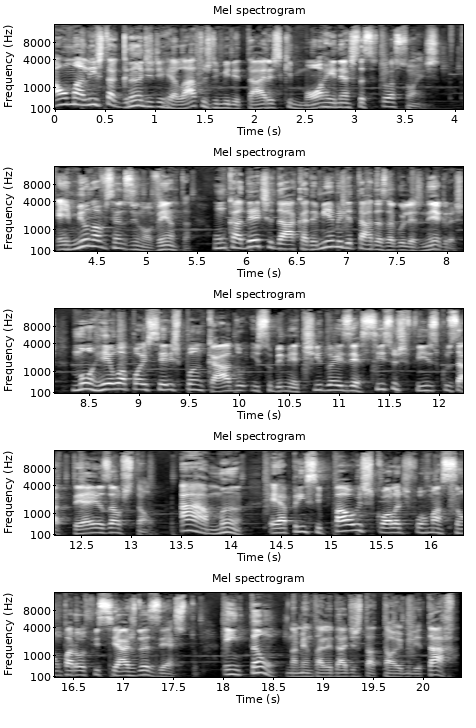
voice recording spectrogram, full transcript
Há uma lista grande de relatos de militares que morrem nestas situações. Em 1990, um cadete da Academia Militar das Agulhas Negras morreu após ser espancado e submetido a exercícios físicos até a exaustão. A AMAN é a principal escola de formação para oficiais do Exército. Então, na mentalidade estatal e militar,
